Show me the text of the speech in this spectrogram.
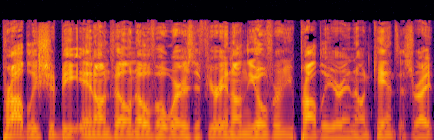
probably should be in on Villanova. Whereas if you're in on the over, you probably are in on Kansas, right?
